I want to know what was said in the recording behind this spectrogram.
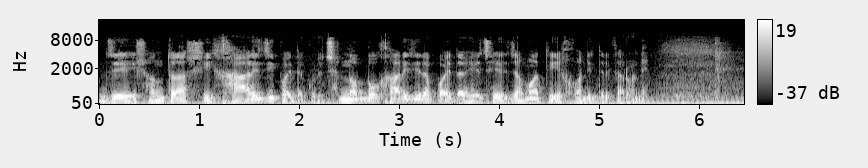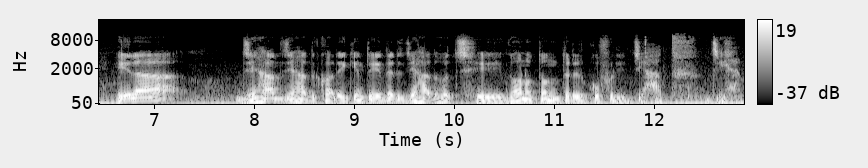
যে সন্ত্রাসী খারেজি পয়দা করেছে নব্য খারেজিরা পয়দা হয়েছে জামাতি খানিদের কারণে। এরা জেহাদ জেহাদ করে, কিন্তু এদের জেহাদ হচ্ছে গণতন্ত্রের কুফুরির জেহাদ, জিহাদ।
